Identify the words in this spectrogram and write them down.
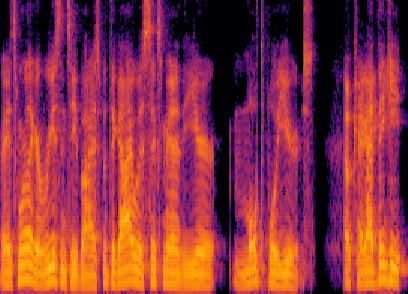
Right? It's more like a recency bias, but the guy was six man of the year multiple years. okay, Like I think he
